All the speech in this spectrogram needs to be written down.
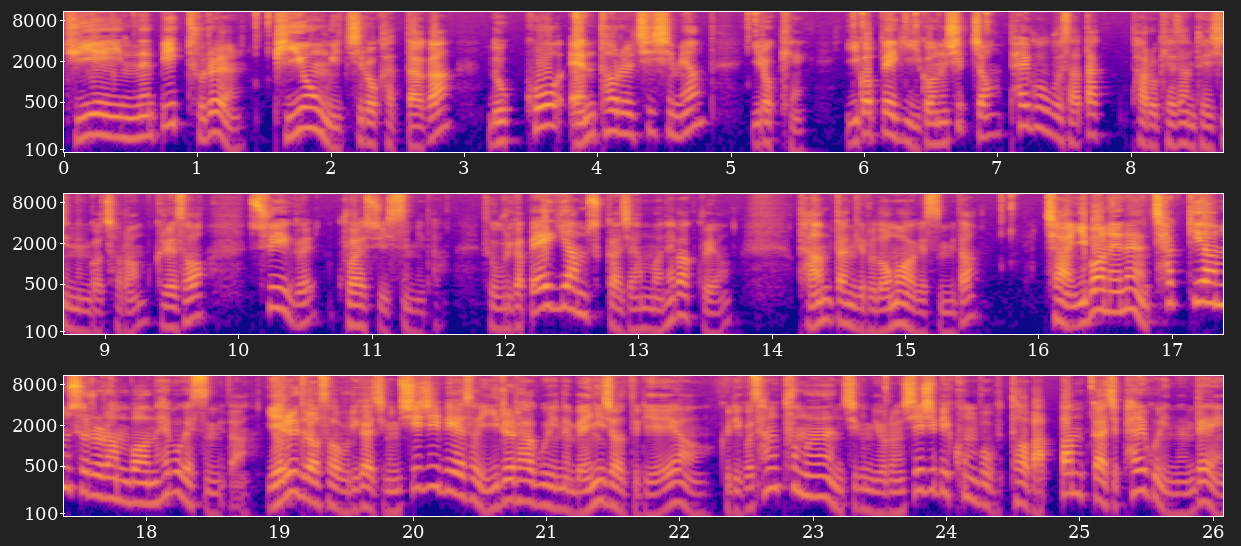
뒤에 있는 B2를 비용 위치로 갖다가 놓고 엔터를 치시면 이렇게 이것 빼기 이거는 쉽죠. 8994 딱 바로 계산되시는 것처럼 그래서 수익을 구할 수 있습니다. 그래서 우리가 빼기 함수까지 한번 해봤고요. 다음 단계로 넘어가겠습니다. 자, 이번에는 찾기 함수를 한번 해보겠습니다. 예를 들어서 우리가 지금 CGV에서 일을 하고 있는 매니저들이에요. 그리고 상품은 지금 이런 CGV 콤보부터 맛밤까지 팔고 있는데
